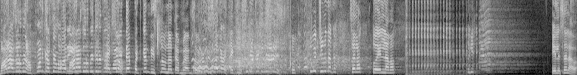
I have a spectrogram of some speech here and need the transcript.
बारा हजार रुपये अपमान करते माझा. बारा हजार रुपये दिले तुम्ही मला. Actually, ते पटकन दिसलं ना त्यामुळे I'm sorry. पटकन दिसलं काय? हसू नका तुम्ही आणि. तुम्ही चिडू नका चला तो येईल लावा ओके. येईल चला लावा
